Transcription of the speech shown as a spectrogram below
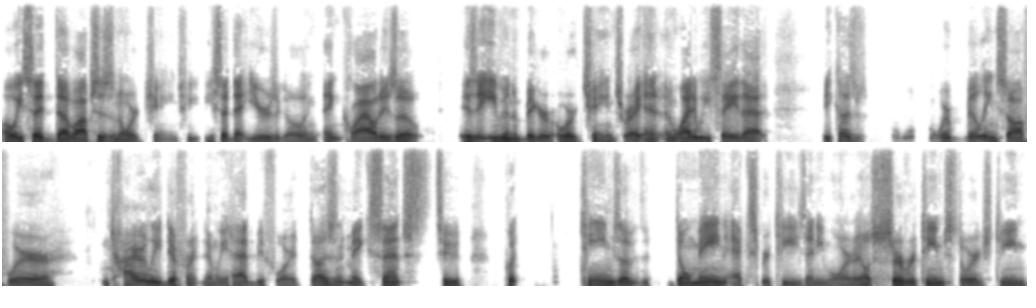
always said devops is an org change he, he said that years ago and, and cloud is a is even a bigger org change right and, and why do we say that because we're building software entirely different than we had before. It doesn't make sense to put teams of domain expertise anymore, you know, server team, storage team,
